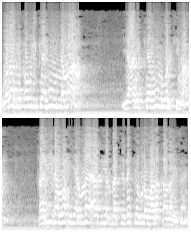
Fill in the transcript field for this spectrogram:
Walaa biqawli kaahininna ma aha yani kaahin warkii ma. Aha qaliilan wax yar maa aada u yar baa tadakaruna waana qaadanaysaan.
